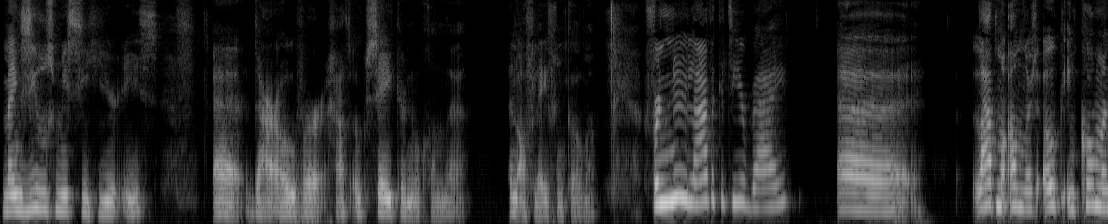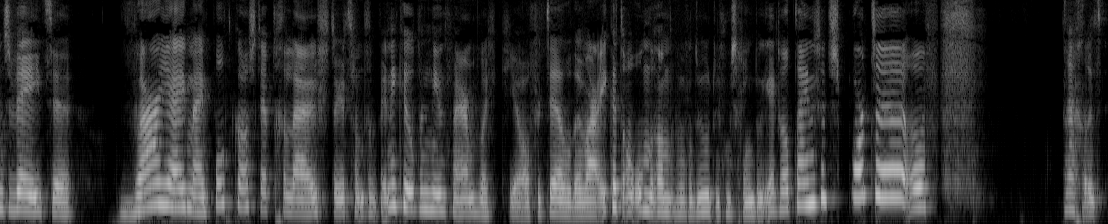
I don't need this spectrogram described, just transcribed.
mijn zielsmissie hier is. Uh, daarover gaat ook zeker nog een, uh, een aflevering komen. Voor nu laat ik het hierbij. Uh, laat me anders ook in comments weten waar jij mijn podcast hebt geluisterd. Want dan ben ik heel benieuwd naar, omdat ik je al vertelde, waar ik het al onder andere voor doe. Dus misschien doe je het wel tijdens het sporten of... Nou goed,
